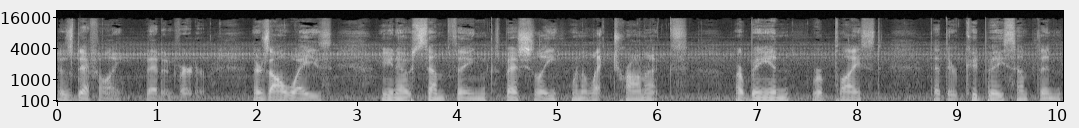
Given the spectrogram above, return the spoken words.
it was definitely that inverter. There's always, you know, something, especially when electronics are being replaced, that there could be something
